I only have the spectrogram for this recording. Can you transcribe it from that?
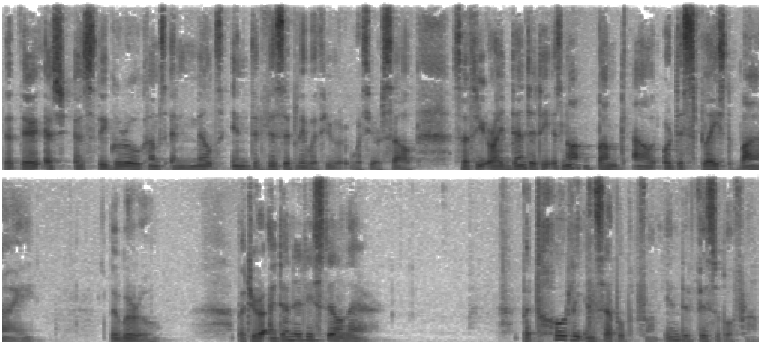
That there, as, as the Guru comes and melts indivisibly with, you, with yourself, so that your identity is not bumped out or displaced by the Guru, but your identity is still there. but totally inseparable from, indivisible from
